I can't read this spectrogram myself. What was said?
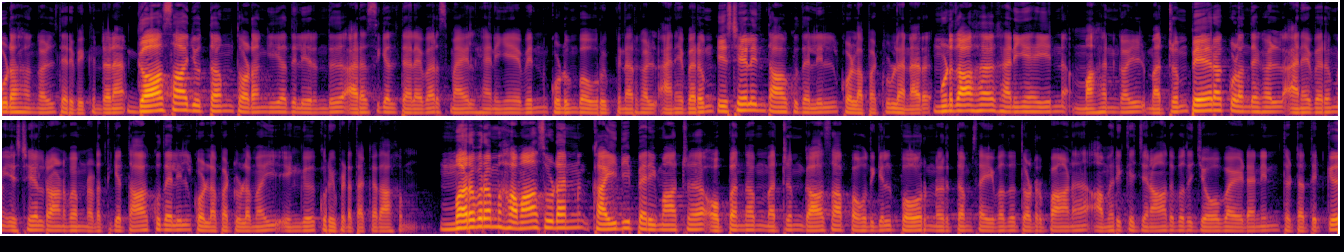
ஊடகங்கள் தெரிவிக்கின்றன. காசா யுத்தம் தொடங்கியதிலிருந்து அரசியல் தலைவர் ஸ்மைல் ஹனியேவின் குடும்ப உறுப்பினர் உறுப்பினர்கள் அனைவரும் இஸ்ரேலின் தாக்குதலில் கொல்லப்பட்டுள்ளனர். முன்னதாக ஹனியேயின் மகன்கள் மற்றும் பேர குழந்தைகள் அனைவரும் இஸ்ரேல் ராணுவம் நடத்திய தாக்குதலில் கொல்லப்பட்டுள்ளமை இங்கு குறிப்பிடத்தக்கதாகும். மறுபுறம் ஹமாசுடன் கைதி பரிமாற்ற ஒப்பந்தம் மற்றும் காசா பகுதியில் போர் நிறுத்தம் செய்வது தொடர்பான அமெரிக்க ஜனாதிபதி ஜோ பைடனின் திட்டத்திற்கு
